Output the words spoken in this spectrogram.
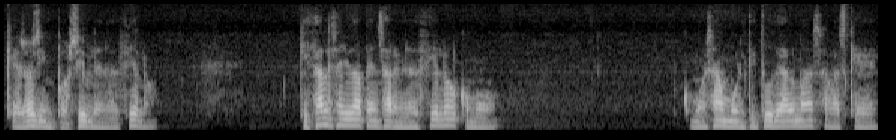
que eso es imposible en el cielo. Quizá les ayuda a pensar en el cielo como, como esa multitud de almas a las que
